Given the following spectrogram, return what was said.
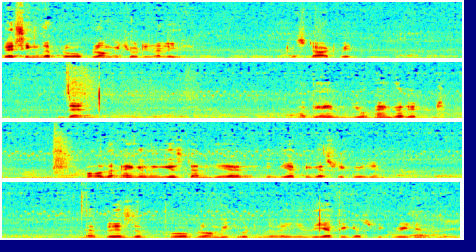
placing the probe longitudinally to start with. Then again you angle it. All the angling is done here in the epigastric region. I place the probe longitudinally in the epigastric region.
